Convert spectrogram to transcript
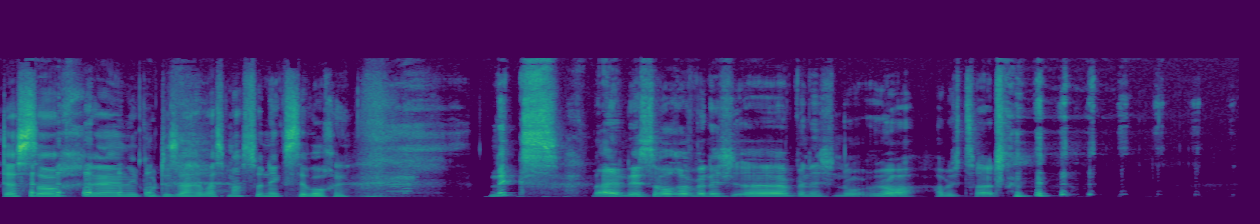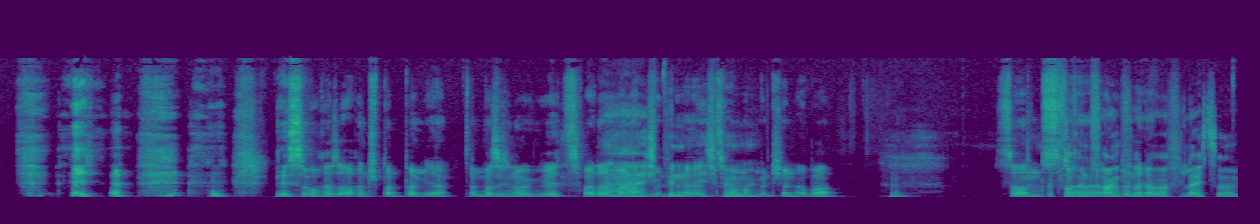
Das ist doch äh, eine gute Sache. Was machst du nächste Woche? Nix. Nein, nächste Woche bin ich, äh, bin ich nur, ja, habe ich Zeit. ja. Nächste Woche ist auch entspannt bei mir. Da muss ich nur irgendwie zwei, drei Mal Ah, nach, ich bin- äh, ich bin- nach München, aber Ja. sonst. Mittwoch in äh, Frankfurt, dann, aber vielleicht so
